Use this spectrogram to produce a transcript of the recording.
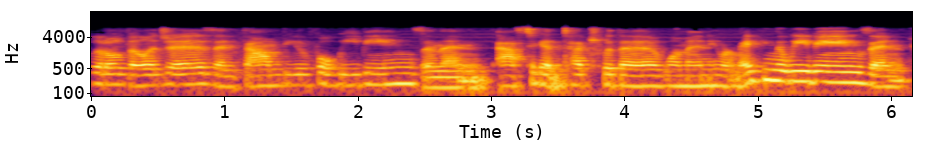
little villages and found beautiful weavings and then asked to get in touch with the woman who were making the weavings. And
